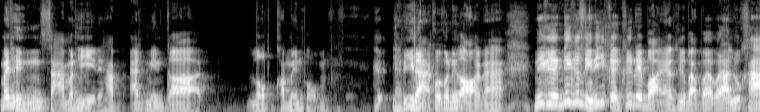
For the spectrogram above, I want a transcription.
ไม่ถึง3นาทีนะครับแอดมินก็ลบคอมเมนต์ผม อย่างที่หลายคนก็นึกออกนะฮะนี่คือนี่คือสิ่งที่เกิดขึ้นในบ่อยก็คือแบบเวลาลูกค้า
